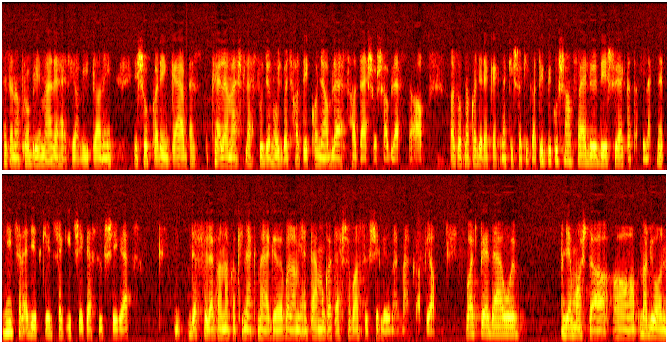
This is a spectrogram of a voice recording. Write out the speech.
ezen a problémán lehet javítani, és sokkal inkább ez kellemes lesz ugyanúgy, vagy hatékonyabb lesz, hatásosabb lesz a, azoknak a gyerekeknek is, akik a tipikusan fejlődésűek, tehát akinek nincsen egyébként segítségre szüksége, de főleg annak, akinek meg valamilyen támogatásra van szüksége, ő meg megkapja. Vagy például Ugye most a, a nagyon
